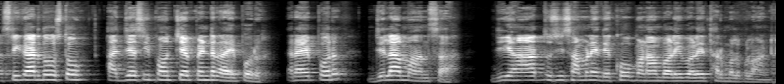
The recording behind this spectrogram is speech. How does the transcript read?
ਸਤਿ ਸ਼੍ਰੀ ਅਕਾਲ ਦੋਸਤੋ, ਅੱਜ ਅਸੀਂ ਪਹੁੰਚੇ ਹਾਂ ਪਿੰਡ ਰਾਏਪੁਰ ਰਾਏਪੁਰ ਜ਼ਿਲ੍ਹਾ ਮਾਨਸਾ। ਜੀ ਹਾਂ ਤੁਸੀਂ ਸਾਹਮਣੇ ਦੇਖੋ ਬਣਾ ਵਾਲੀ ਵਾਲੇ ਥਰਮਲ ਪਲਾਂਟ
